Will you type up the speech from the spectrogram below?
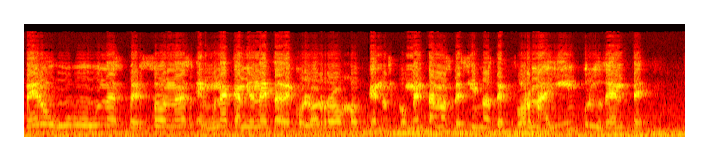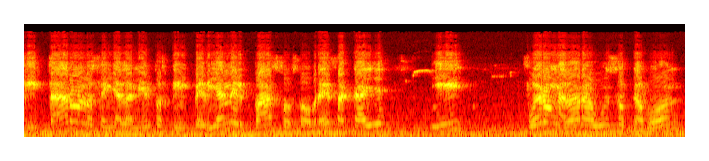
pero hubo unas personas en una camioneta de color rojo que nos comentan los vecinos de forma imprudente, quitaron los señalamientos que impedían el paso sobre esa calle y fueron a dar a un socavón,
